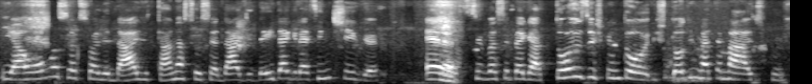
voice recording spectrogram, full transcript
e a homossexualidade está na sociedade desde a Grécia Antiga. Era, é. se você pegar todos os pintores, todos os matemáticos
